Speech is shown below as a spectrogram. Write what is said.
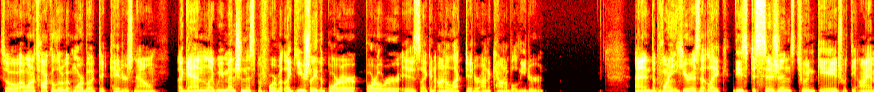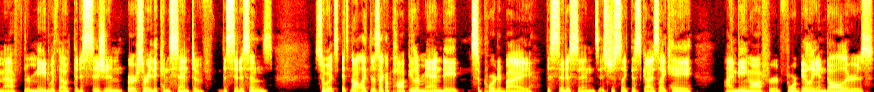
So I want to talk a little bit more about dictators now. Again, like we mentioned this before, but like usually the borrower borrower is like an unelected or unaccountable leader. And the point here is that like these decisions to engage with the IMF, they're made without the decision or sorry, the consent of the citizens. So it's it's not like there's like a popular mandate supported by the citizens. It's just like this guy's like, "Hey, I'm being offered 4 billion dollars.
